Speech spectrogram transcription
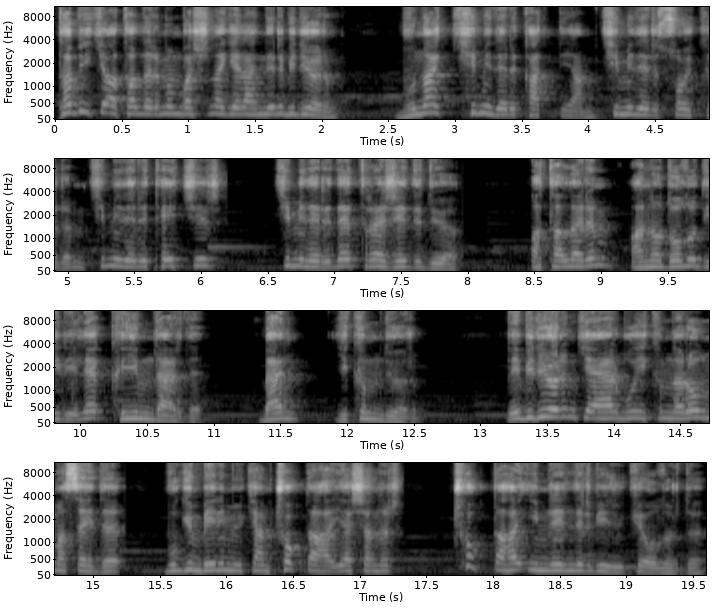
Tabii ki atalarımın başına gelenleri biliyorum. Buna kimileri katliam, kimileri soykırım, kimileri tehcir, kimileri de trajedi diyor. Atalarım Anadolu diliyle kıyım derdi. Ben yıkım diyorum. Ve biliyorum ki eğer bu yıkımlar olmasaydı bugün benim ülkem çok daha yaşanır, çok daha imrenilir bir ülke olurdu.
